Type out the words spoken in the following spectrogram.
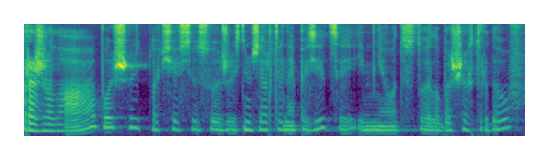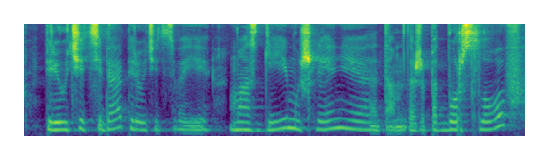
прожила больше вообще всю свою жизнь в жертвенной позиции, и мне вот стоило больших трудов переучить себя, переучить свои мозги, мышление, там даже подбор слов,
